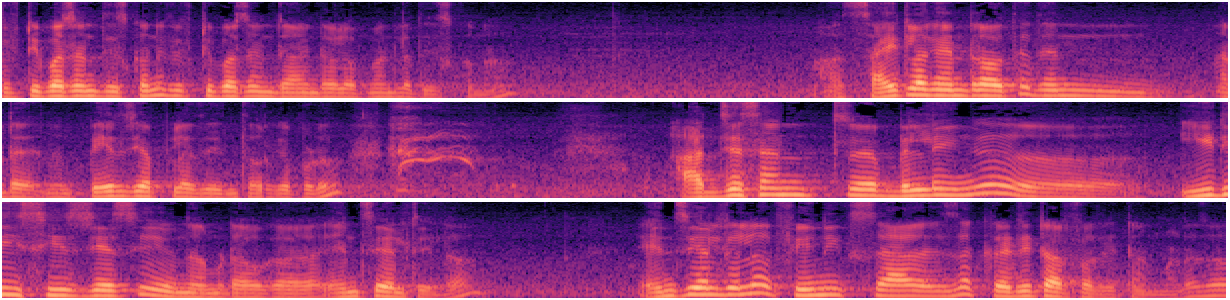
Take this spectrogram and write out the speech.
ఫిఫ్టీ పర్సెంట్ తీసుకొని ఫిఫ్టీ పర్సెంట్ జాయింట్ డెవలప్మెంట్లో తీసుకున్నాను ఆ సైట్లోకి ఎంటర్ అవుతే దెన్ అంటే నేను పేరు చెప్పలేదు ఇంతవరకు ఎప్పుడు. అడ్జసెంట్ బిల్డింగ్ ఈడీ సీజ్ చేసి ఉందన్నమాట ఒక ఎన్సిఎల్టీలో. ఎన్సిఎల్టీలో Phoenix is a creditor for it అనమాట సో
